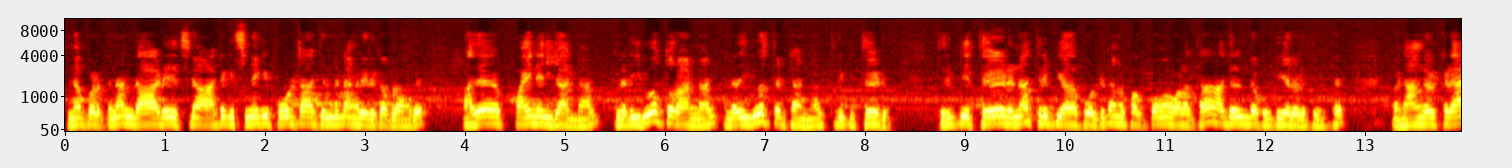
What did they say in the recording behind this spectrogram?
சினப்படுத்தினா அந்த ஆடு சின ஆட்டுக்கு சினைக்கு போட்டாச்சுன்னு நாங்கள் இருக்கக்கூடாது அதை பதினஞ்சாம் நாள் இல்லாட்டி இருபத்தோராம் நாள் அல்லது இருபத்தெட்டாம் நாள் திருப்பி தேடும். திருப்பி தேடுனா திருப்பி அதை போட்டு நாங்கள் பக்குவமாக வளர்த்தா அதில் இந்த குட்டிகள் எடுத்துக்கிட்டு நாங்கள் கிடா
